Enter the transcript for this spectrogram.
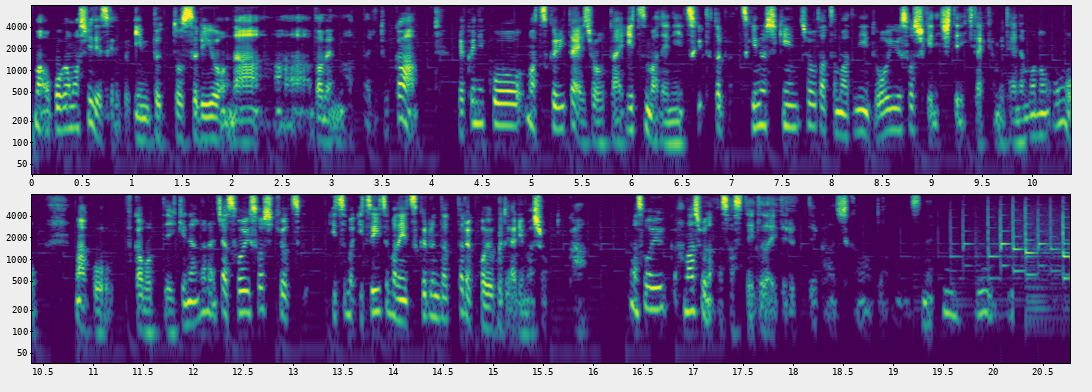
まあ、おこがましいですけど、インプットするような場面もあったりとか、逆にこう、まあ、作りたい状態、いつまでに、例えば次の資金調達までにどういう組織にしていきたいかみたいなものを、まあ、こう、深掘っていきながら、じゃあそういう組織をついついついつまでに作るんだったらこういうことやりましょうとか、まあ、そういう話をなんかさせていただいてるっていう感じかなと思いますね。うんうん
